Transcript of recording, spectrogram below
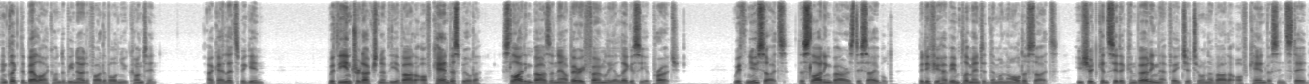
and click the bell icon to be notified of all new content. Okay, let's begin. With the introduction of the Avada off canvas builder, sliding bars are now very firmly a legacy approach. With new sites, the sliding bar is disabled, but if you have implemented them on older sites, you should consider converting that feature to an Avada off canvas instead.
